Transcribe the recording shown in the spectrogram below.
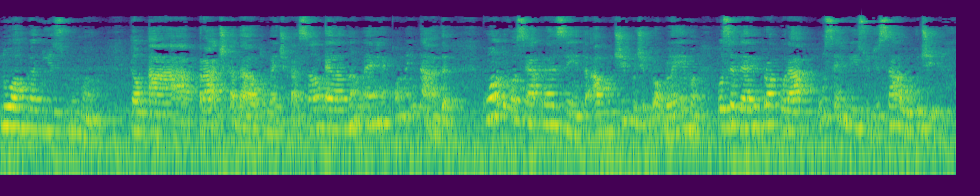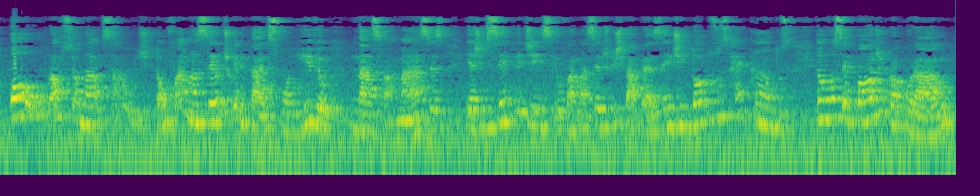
no organismo humano. Então, a prática da automedicação, ela não é recomendada. Quando você apresenta algum tipo de problema, você deve procurar o serviço de saúde ou o profissional de saúde. Então, o farmacêutico ele está disponível nas farmácias e a gente sempre diz que o farmacêutico está presente em todos os recantos. Então, você pode procurá-lo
